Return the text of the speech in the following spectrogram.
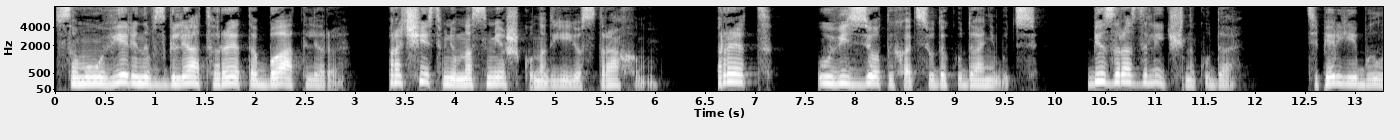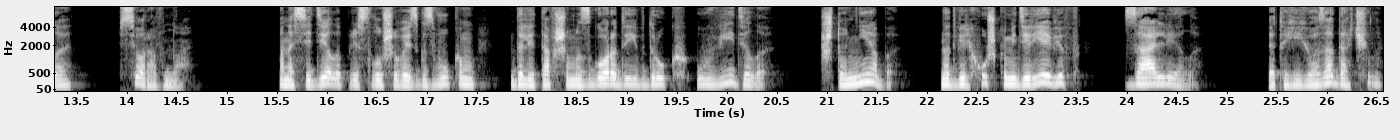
самоуверенный взгляд Ретта Батлера, прочесть в нем насмешку над ее страхом. Ред увезет их отсюда куда-нибудь, безразлично куда. Теперь ей было все равно. Она сидела, прислушиваясь к звукам, долетавшим из города, и вдруг увидела, что небо над верхушками деревьев заолело. Это ее озадачило.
